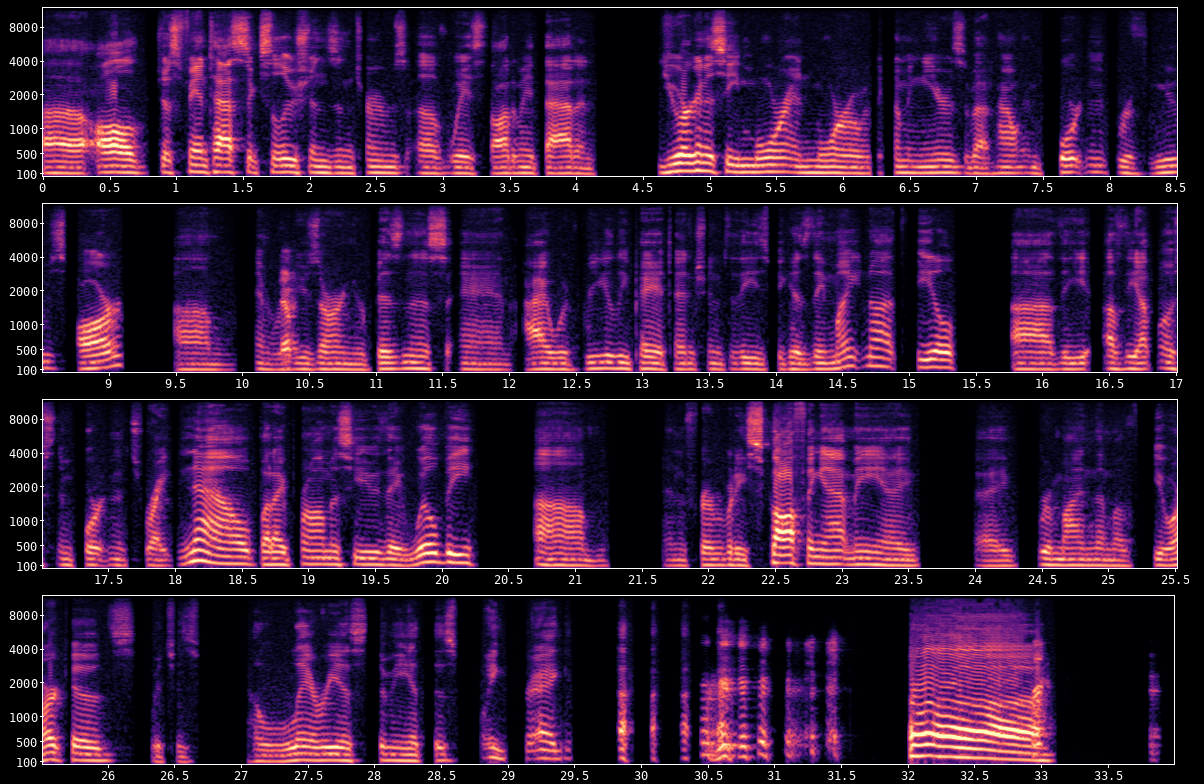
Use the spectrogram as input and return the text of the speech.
Uh, all just fantastic solutions in terms of ways to automate that. And you are going to see more and more over the coming years about how important reviews are um, and yep. reviews are in your business. And I would really pay attention to these because they might not feel uh, the of the utmost importance right now, but I promise you they will be. Um, and for everybody scoffing at me, I I remind them of QR codes, which is hilarious to me at this point, Craig. uh,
